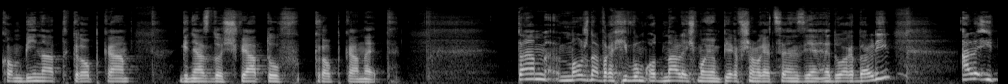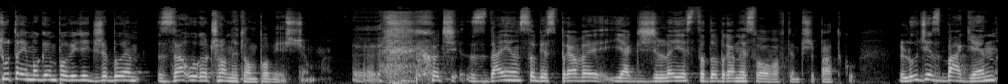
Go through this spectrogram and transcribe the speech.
kombinat.gniazdoświatów.net. Tam można w archiwum odnaleźć moją pierwszą recenzję Edwarda Lee, ale i tutaj mogę powiedzieć, że byłem zauroczony tą powieścią. E, choć zdaję sobie sprawę, jak źle jest to dobrane słowo w tym przypadku. Ludzie z bagien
